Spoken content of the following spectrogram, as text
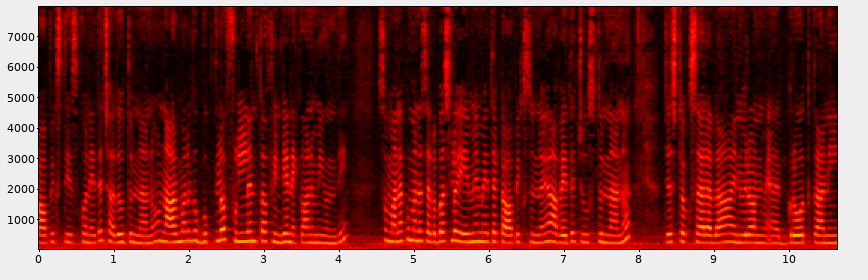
టాపిక్స్ తీసుకొని అయితే చదువుతున్నాను. నార్మల్గా బుక్లో full length of Indian economy ఉంది. సో మనకు మన సిలబస్లో ఏమేమైతే టాపిక్స్ ఉన్నాయో అవైతే చూస్తున్నాను. జస్ట్ ఒకసారి అలా ఎన్విరాన్మెంట్ గ్రోత్ కానీ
